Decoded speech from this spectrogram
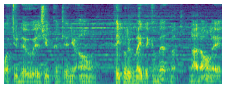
what you do is you continue on. People who've made the commitment not only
